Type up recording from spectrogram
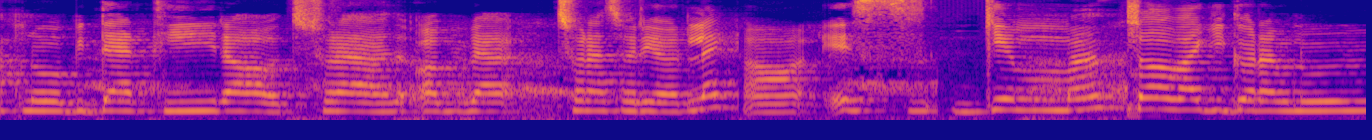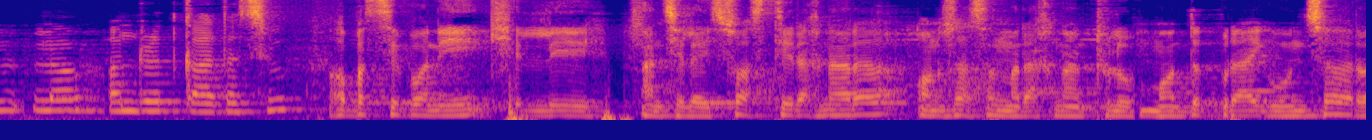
आफ्नो विद्यार्थी र छोरा अभिभा छोराछोरीहरूलाई यस गेममा सहभागी गराउनु अनुरोध गर्दछु। अवश्य पनि खेलले मान्छेलाई स्वास्थ्य राख्न र अनुशासनमा राख्न ठुलो मद्दत पुर्याएको हुन्छ र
